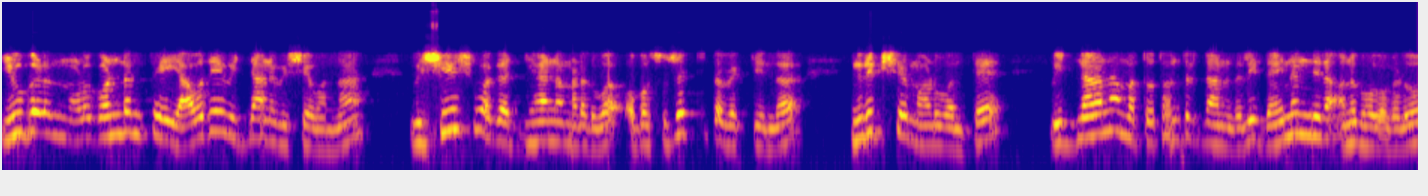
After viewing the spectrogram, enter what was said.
ಇವುಗಳನ್ನೊಳಗೊಂಡಂತೆ ಯಾವುದೇ ವಿಜ್ಞಾನ ವಿಷಯವನ್ನ ವಿಶೇಷವಾಗಿ ಅಧ್ಯಯನ ಮಾಡುವ ಒಬ್ಬ ಸುಶಿಕ್ಷಿತ ವ್ಯಕ್ತಿಯಿಂದ ನಿರೀಕ್ಷೆ ಮಾಡುವಂತೆ ವಿಜ್ಞಾನ ಮತ್ತು ತಂತ್ರಜ್ಞಾನದಲ್ಲಿ ದೈನಂದಿನ ಅನುಭವಗಳು,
